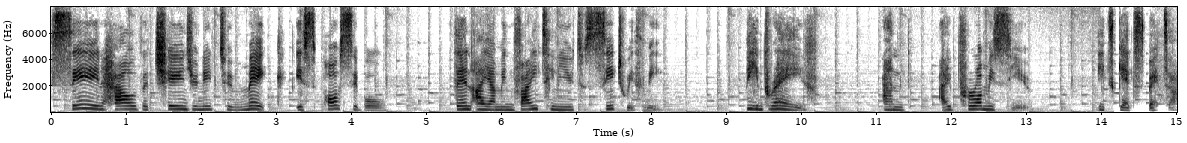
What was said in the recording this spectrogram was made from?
seeing how the change you need to make is possible, then I am inviting you to sit with me. Be brave. And I promise you, it gets better.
